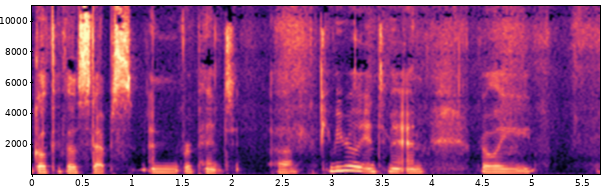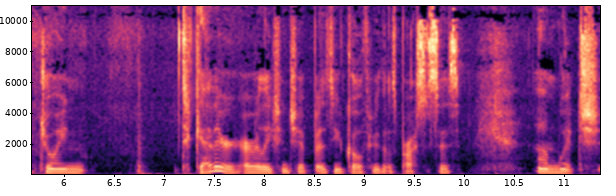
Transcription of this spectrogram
go through those steps and repent uh, can be really intimate and really join together a relationship as you go through those processes, um, which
